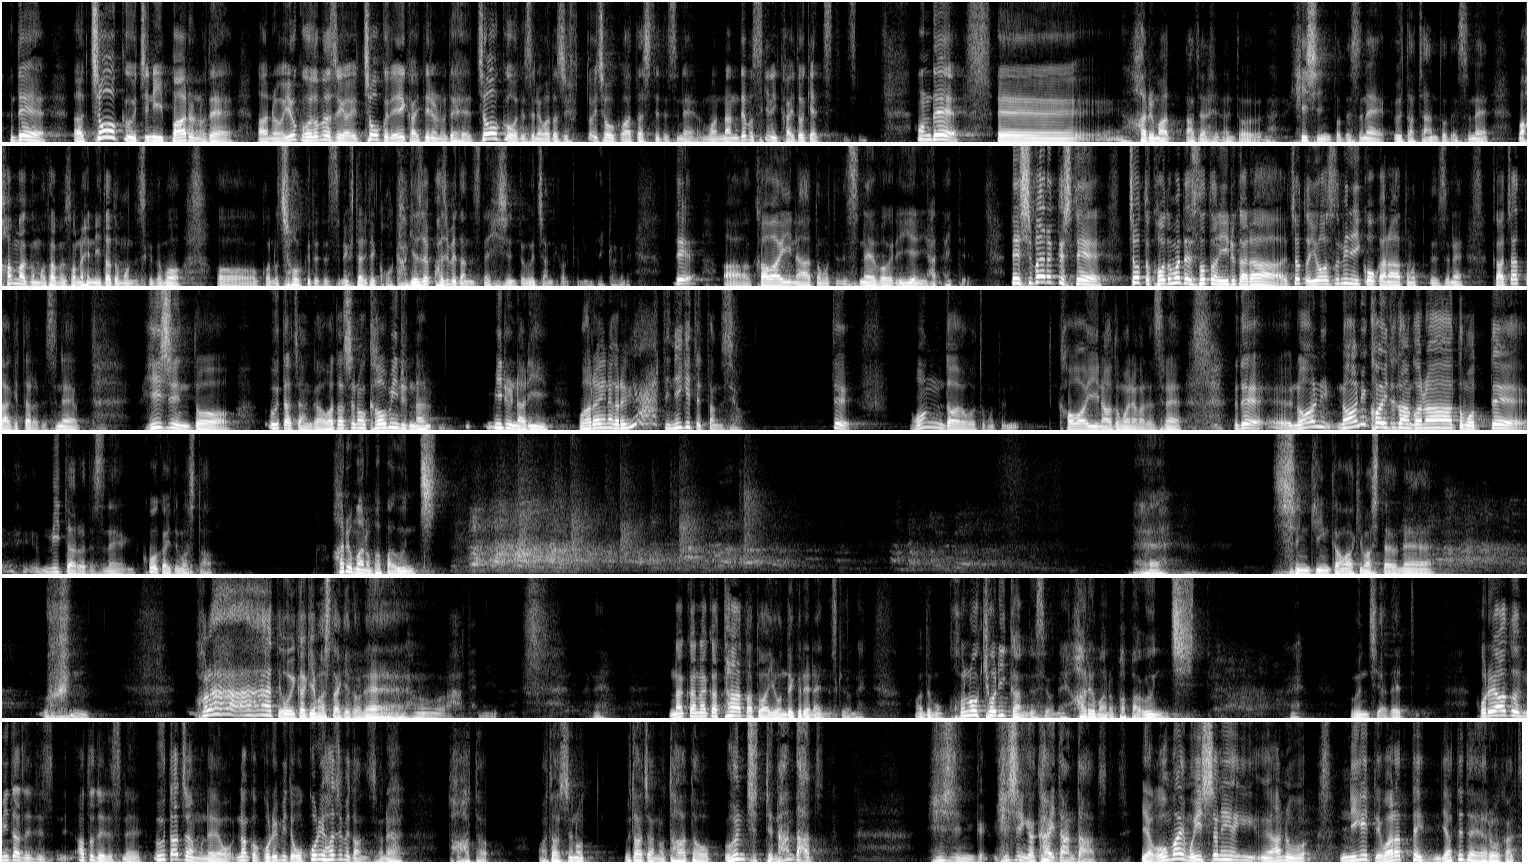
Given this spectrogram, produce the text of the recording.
でチョークうちにいっぱいあるのであのよく子供たちがチョークで絵描いてるのでチョークをですね私太いチョークを渡してですねもう何でも好きに描いとけっつってですね。ほんで、えー、春馬あじゃあと飛信とですね歌ちゃんとですね、まあ、ハンマ君も多分その辺にいたと思うんですけどもおこのチョークでですね2人でこう描き始めたんですね飛信とうーちゃんってこうやってね。であ可愛いなと思ってですね僕家に入って。でしばらくしてちょっと子供たち外にいるからちょっと様子見に行こうかなと思ってですねガチャッと開けたらですね飛信と歌ちゃんが私の顔見るな見るなり笑いながらギャーって逃げてったんですよ。でなんだよと思って可愛いなと思いながらですね。で何何書いてたんかなと思って見たらですねこう書いてました「春馬のパパうんち」ね親近感湧きましたよね。ほらーって追いかけましたけどね,、うん。ねなかなかタータとは呼んでくれないんですけどね。でもこの距離感ですよね。春馬のパパうんち、うんちやでって。これ後で見たでですね後でですねうたちゃんもねなんかこれ見て怒り始めたんですよね。タータ私のうたちゃんのタータをうんちってなんだって。ヒシンがヒシンが書いたんだって。いやお前も一緒にあの逃げて笑ってやってたやろうかって。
